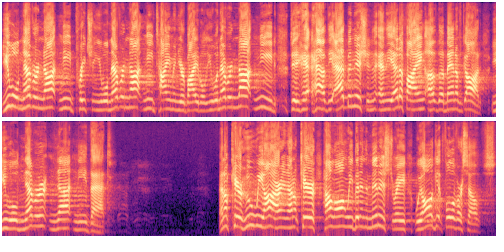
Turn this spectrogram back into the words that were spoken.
You will never not need preaching. You will never not need time in your Bible. You will never not need to ha- have the admonition and the edifying of the man of God. You will never not need that. I don't care who we are, and I don't care how long we've been in the ministry, we all get full of ourselves.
